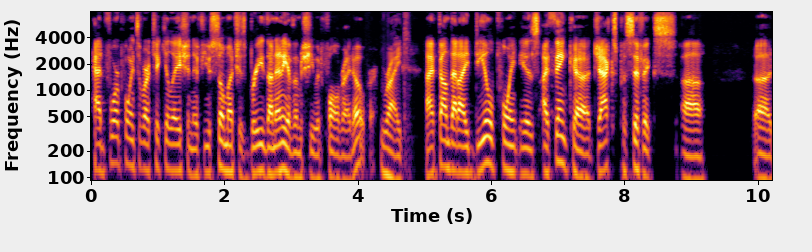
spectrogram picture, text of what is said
Had four points of articulation. If you so much as breathed on any of them, she would fall right over. Right. I found that ideal point is, I think, uh, Jakks Pacific's, uh, uh,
